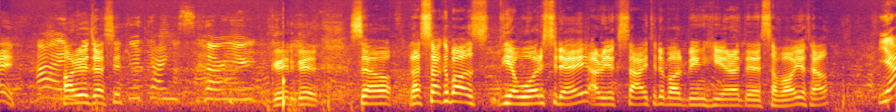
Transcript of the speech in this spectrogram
Hi. Hi. How are you, Jessie? Good, thanks. How are you? Good, good. So let's talk about the awards today. Are you excited about being here at the Savoy Hotel? Yeah,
